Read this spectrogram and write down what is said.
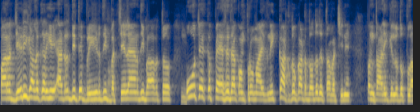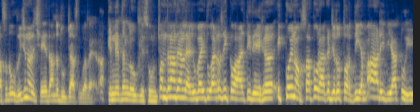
ਪਰ ਜਿਹੜੀ ਗੱਲ ਕਰੀਏ ਆਰਡਰ ਦੀ ਤੇ ਬਰੀਡ ਦੀ ਬੱਚੇ ਲੈਣ ਦੀ ਬਾਬਤ ਉਹ ਚ ਇੱਕ ਪੈਸੇ ਦਾ ਕੰਪਰੋਮਾਈਜ਼ ਨਹੀਂ ਘੱਟ ਤੋਂ ਘੱਟ ਦੁੱਧ ਦਿੱਤਾ ਬੱਚੀ ਨੇ। 45 ਕਿਲੋ ਤੋਂ ਪਲੱਸ ਦਾ origignal 6 ਦੰਦ ਦੂਜਾ ਸੂਆ ਵੈੜਾ ਕਿੰਨੇ ਦਿਨ ਲਊਗੀ ਸੂਣ ਚ? 15 ਦਿਨ ਲੈ ਜੂ ਬਾਈ ਤੂੰ ਆਰਡਰ ਦੀ ਕੁਆਲਿਟੀ ਦੇਖ ਇੱਕੋ ਹੀ ਨੁਕਸਾ ਭੋਰਾ ਕਿ ਜਦੋਂ ਤੁਰਦੀ ਆ ਮਾੜੀ ਜੀ ਆ ਢੂਈ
